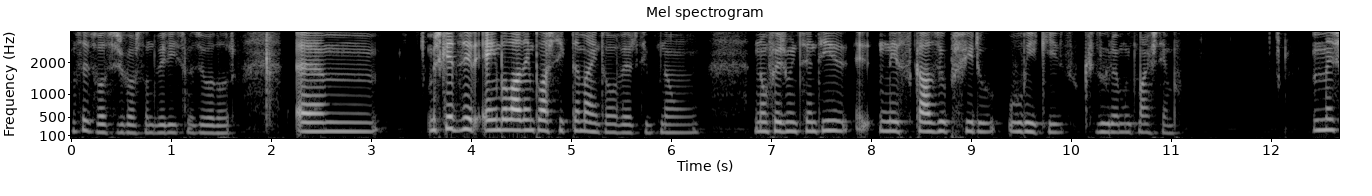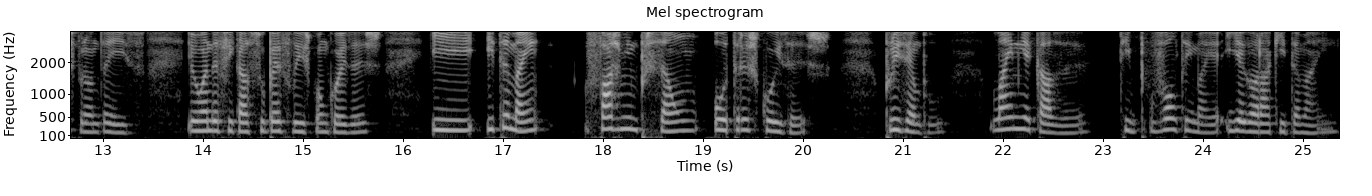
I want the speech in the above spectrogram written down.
Não sei se vocês gostam de ver isso, mas eu adoro. Um, mas quer dizer, é embalado em plástico também, estão a ver? Tipo, não, não fez muito sentido. Nesse caso, eu prefiro o líquido, que dura muito mais tempo. Mas pronto, é isso. Eu ando a ficar super feliz com coisas e, e também faz-me impressão outras coisas. Por exemplo, lá em minha casa, tipo, volta e meia, e agora aqui também,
